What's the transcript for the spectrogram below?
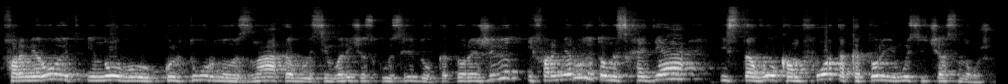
формирует и новую культурную, знаковую, символическую среду, в которой живет, и формирует он, исходя из того комфорта, который ему сейчас нужен.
